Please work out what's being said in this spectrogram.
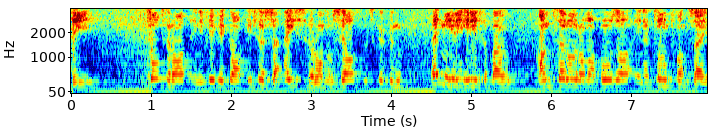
die Volksraad en die VVK kieserse eis rondom selfbeskikking in hierdie unie gebouw aan Cyril Ramaphosa en een klomp van sy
